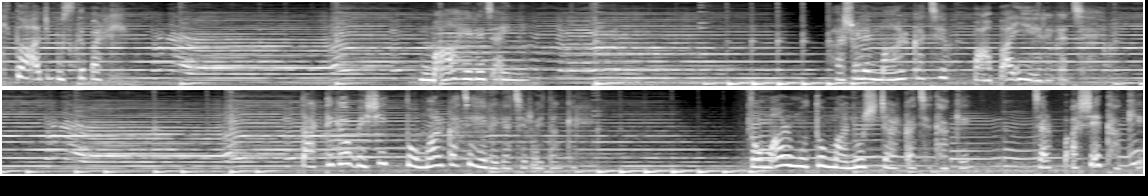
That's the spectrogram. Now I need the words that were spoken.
কিন্তু আজ বুঝতে পারি। মা হেরে যায়নি। আসলে মার কাছে পাপাই হেরে গেছে। তার থেকেও বেশি তোমার কাছে হেরে গেছে রোহিত আঙ্কেল। তোমার মতো মানুষ যার কাছে থাকে, যার পাশে থাকে,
